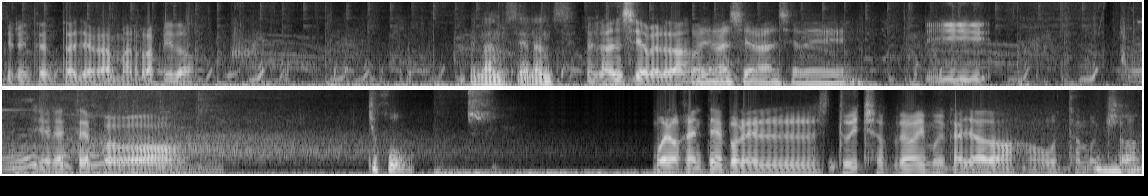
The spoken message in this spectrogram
Quiero intentar llegar más rápido. El ansia, el ansia. El ansia, ¿verdad? La ansia, la ansia de. Y... Y en este juego... Yujú. Bueno, gente, por el Twitch os veo ahí muy callados. ¿Os gusta mucho?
